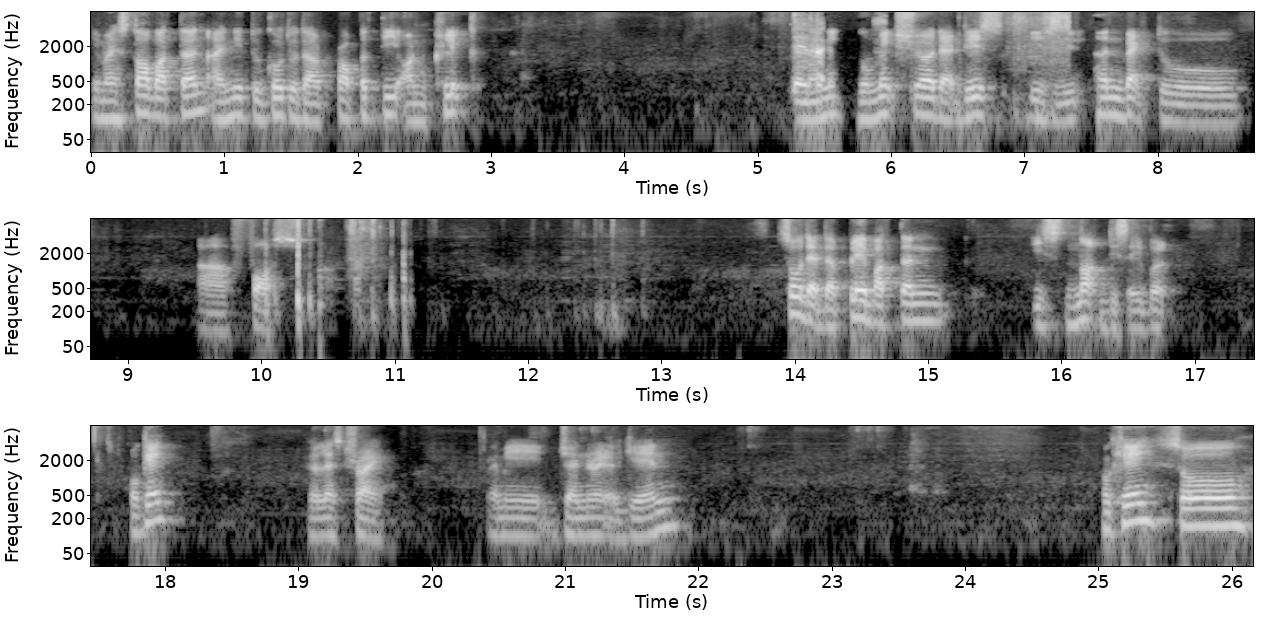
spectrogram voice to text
In my store button, I need to go to the property on click and I need to make sure that this is returned back to uh, false. So that the play button is not disabled. Okay? let's try. Let me generate again. Okay, so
